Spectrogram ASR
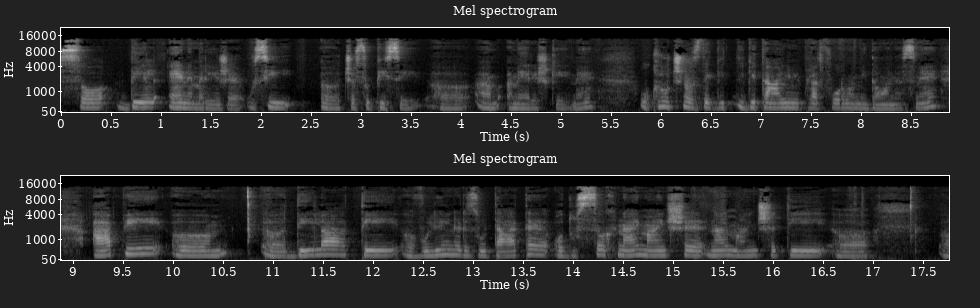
so del ene mreže, vsi uh, časopisi uh, ameriški, ne? vključno z digitalnimi platformami danes. Ne? AP um, uh, dela te volilne rezultate od vseh najmanjše, najmanjše te. Uh, Uh,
